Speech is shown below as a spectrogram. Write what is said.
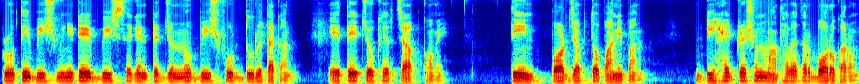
প্রতি বিশ মিনিটে বিশ সেকেন্ডের জন্য বিশ ফুট দূরে তাকান। এতে চোখের চাপ কমে। তিন, পর্যাপ্ত পানি পান। ডিহাইড্রেশন মাথা ব্যথার বড় কারণ।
